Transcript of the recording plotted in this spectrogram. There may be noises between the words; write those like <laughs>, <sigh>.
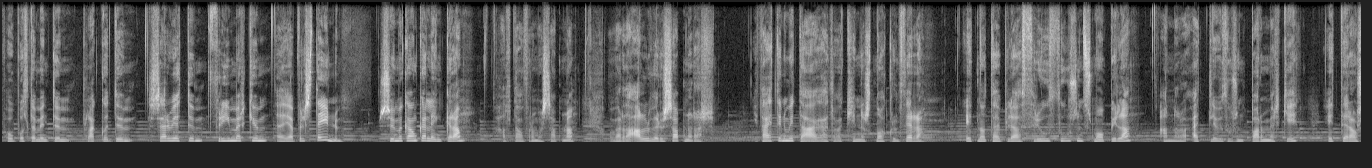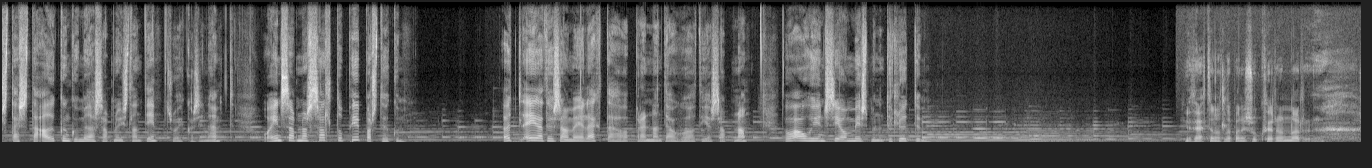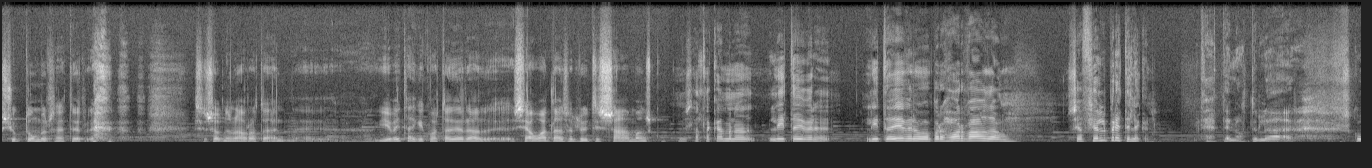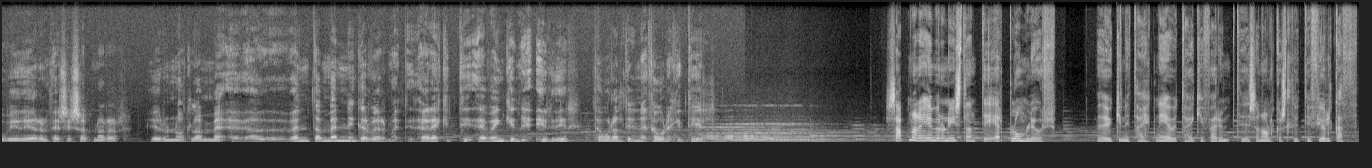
Fóboltamyndum, plakkutum, servéttum, frímerkjum eða jafnvel steinum. Sumi ganga lengra, halda áfram að sapna og verða alveru sapnarar. Í þættinum í dag ætlum við að kynast nokkrum þeirra. Einn á tæplega 3000 smábíla, annar á 11.000 barmerki, eitt er á stærsta aðgöngum með að sapna á Íslandi, svo eitthvað sé nefnt, og einn sapnar salt og piparstökum. Öll eiga þau sameiginlegt að hafa brennandi áhuga á því að sapna, þó áhugin sé á mismunandi hlutum. Ég, þetta er náttúrulega bara eins og hver annar sjúkdómur, þetta er <laughs> þessi söfnun áráta, en uh, ég veit ekki hvort að það er að sjá alla þessar hluti saman, sko. Mér finnst alltaf gaman að líta yfir, líta yfir og bara horfa á það og sjá fjölbreytileikan. Þetta er náttúrulega, sko við erum þessi safnarar, erum náttúrulega me að venda menningarverðmæti. Það er ekki til, ef enginn hyrðir, þá er aldrei, nei, þá er ekki til. Sapnara heimurinn í Íslandi er blómlegur. Með aukinni tækni hefur tækifærum til þess að nálgast hluti fjölgað.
